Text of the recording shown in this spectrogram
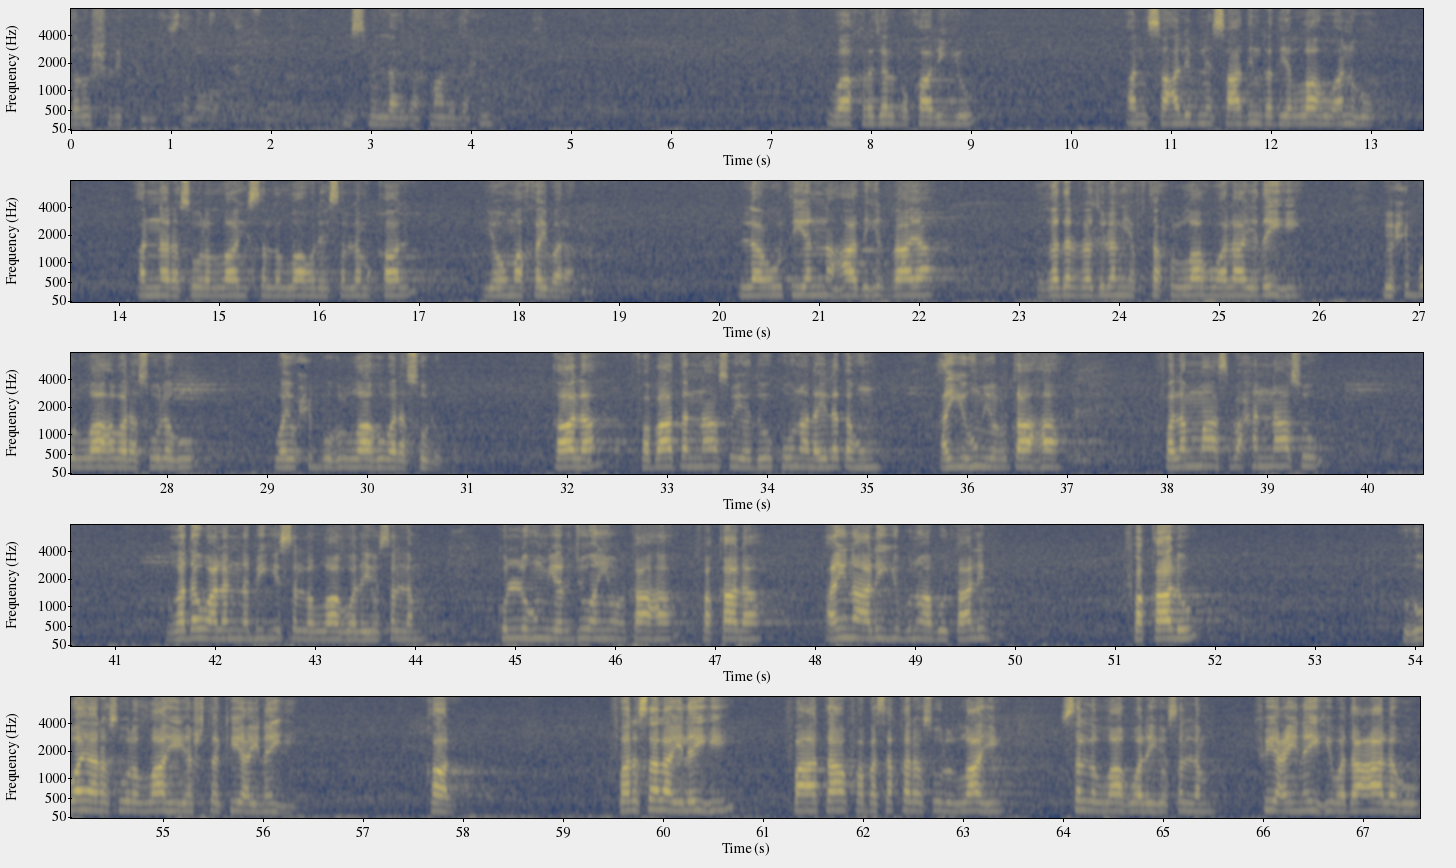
दरुशरीफ बसमीम वाखरजल बुखारी अन साहल इबन सादिन रदी अल्लाह अन्न रसूल अल्लाह अलैहि वसल्लम क़ाल, यौम खैबरा लऊतियन हादिहि राया, गदर रजुलन यफ्तहुल्लाहु अला यदैहि युहिब्बुल्लाह व रसूलहु व युहिब्बुहुल्लाहु व रसूलुहु क़ाल फ़बात अन्नासु यदूकून लैलतहुम अय्युहुम युताहा फलम्मा अस्बह अन्नासु गदव अला नबी सल्लल्लाहु अलैहि वसल्लम कुल्लुहुम यरजू अन युताहा फ़क़ाल अइन अली इब्न अबू तालिब फ़क़ालू हुआ या रसूल अल्लाह यश्तकी आइनही क़ाल फ़रसल इलैहि फ़ाता फ़बसक रसूलुल्लाह सल्लल्लाहु अलैहि वसल्लम फ़ी आइनही वदआ लहु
